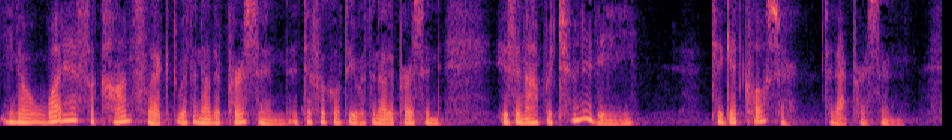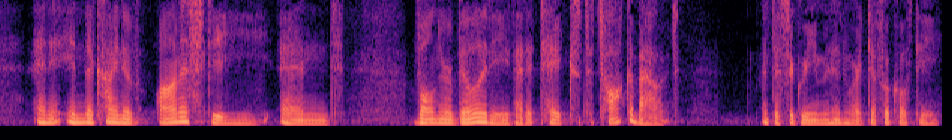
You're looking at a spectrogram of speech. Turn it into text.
you know, what if a conflict with another person, a difficulty with another person, is an opportunity to get closer to that person. And in the kind of honesty and vulnerability that it takes to talk about a disagreement or a difficulty,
